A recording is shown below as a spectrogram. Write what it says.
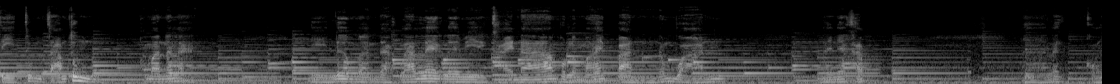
สี่ทุ่มสามทุ่มประมาณนั้นแหละนี่เริ่มมาจากร้านแรกเลยมีขายน้ำผลไม้ปั่นน้ำหวาน อะไรเนี่ยครับอ่าและของ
